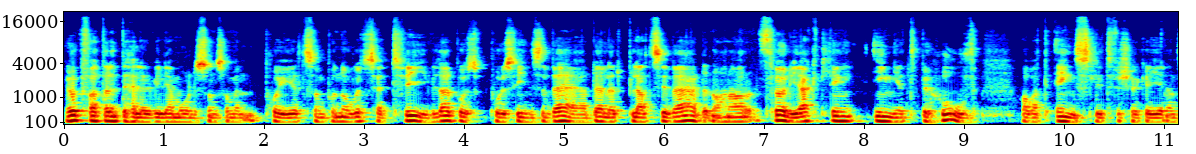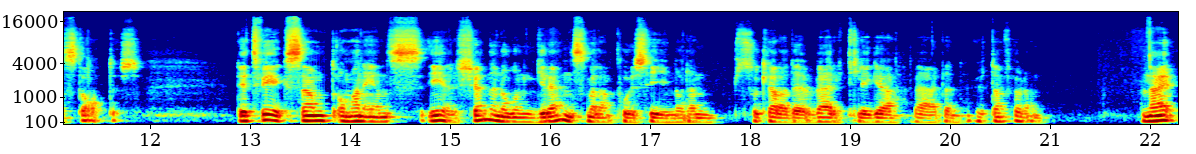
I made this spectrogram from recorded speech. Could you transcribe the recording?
Jag uppfattar inte heller William Olsson som en poet som på något sätt tvivlar på poesins värde eller plats i världen och han har följaktligen inget behov av att ängsligt försöka ge den status. Det är tveksamt om han ens erkänner någon gräns mellan poesin och den så kallade verkliga världen utanför den. Nej,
